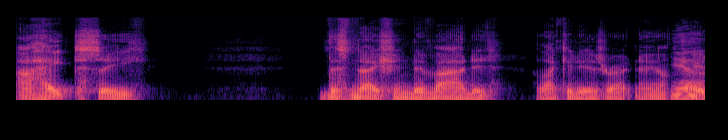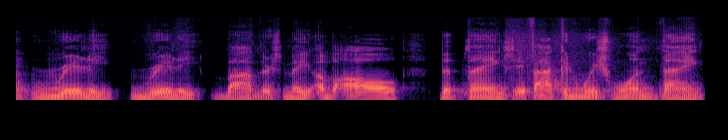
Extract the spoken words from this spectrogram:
I hate to see this nation divided like it is right now. Yeah. It really, really bothers me. Of all the things, if I could wish one thing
